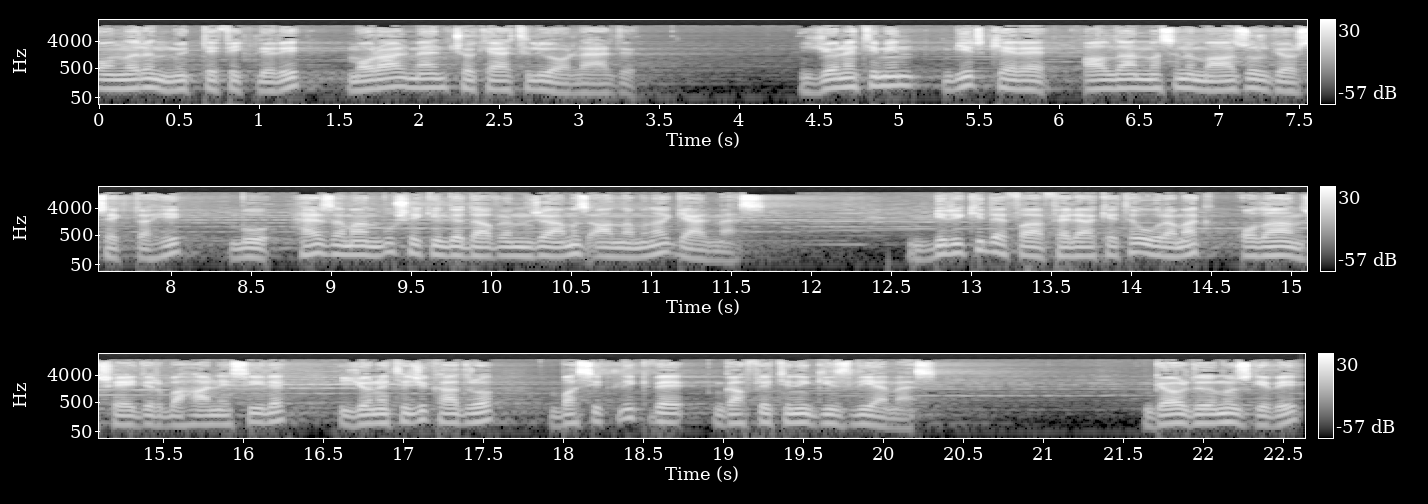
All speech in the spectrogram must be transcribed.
onların müttefikleri moralmen çökertiliyorlardı. Yönetimin bir kere aldanmasını mazur görsek dahi bu her zaman bu şekilde davranacağımız anlamına gelmez. Bir iki defa felakete uğramak olağan şeydir bahanesiyle yönetici kadro basitlik ve gafletini gizleyemez. Gördüğümüz gibi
